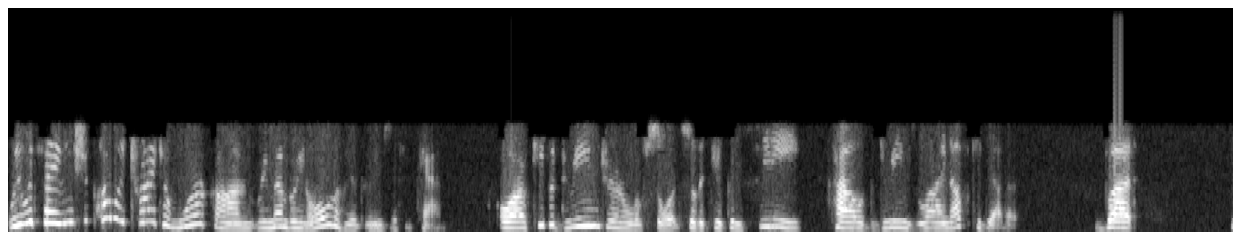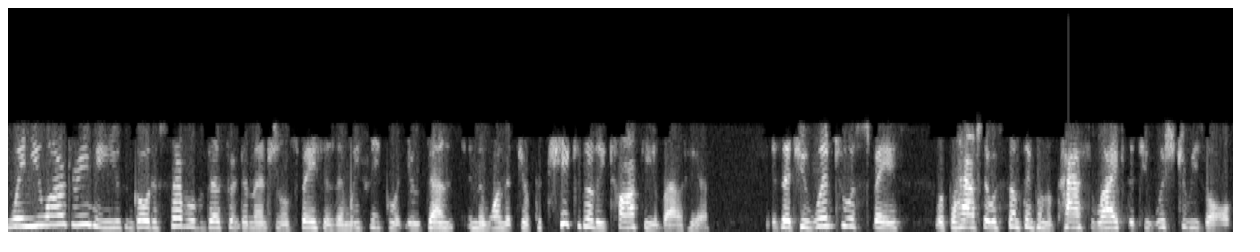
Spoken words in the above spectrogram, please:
We would say you should probably try to work on remembering all of your dreams if you can, or keep a dream journal of sorts so that you can see how the dreams line up together. But when you are dreaming, you can go to several different dimensional spaces, and we think what you've done in the one that you're particularly talking about here is that you went to a space where perhaps there was something from a past life that you wished to resolve,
